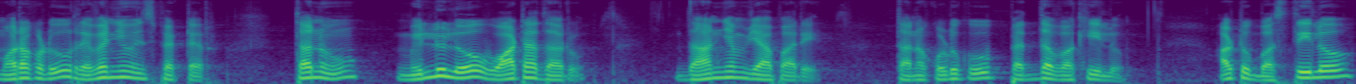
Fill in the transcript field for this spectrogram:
మరొకడు రెవెన్యూ ఇన్స్పెక్టర్. తను మిల్లులో వాటాదారు ధాన్యం వ్యాపారి. తన కొడుకు పెద్ద వకీలు. అటు బస్తీలో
